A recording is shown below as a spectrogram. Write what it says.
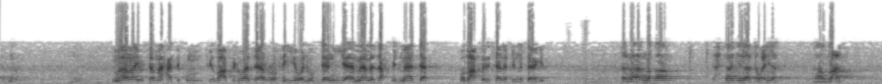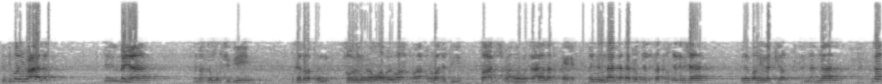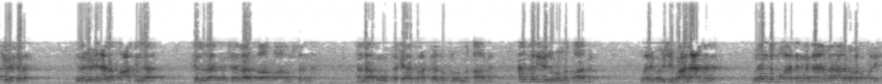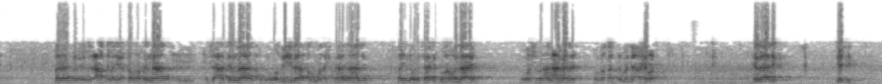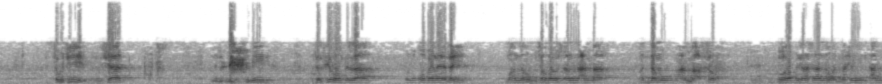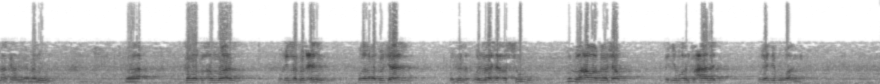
نعم. ما رأي سماحتكم في ضعف الوازع الروحي والوجداني أمام زحف المادة وضعف رسالة المساجد؟ هذا المقام يحتاج إلى توعية هذا الضعف يجب أن يعالج بالبيان كثرة المرشدين وكثرة من خوفهم من الله والرغبه في طاعته سبحانه وتعالى. فإن المادة قد تلقي الإنسان فينبغي يذكر أن المال لا قيمة له إن لم يعن على طاعة الله. كلا ان الانسان لا يطغى راه استغنى. ألهاكم التكاثر حتى زرتم المقابر. عن قريب يزور المقابر. ويشرف على عمله. ويندم غايه الندامة على ما فرط فيه. فلا ينبغي للعاقل أن يغتر بالمال وسعة المال أو بالوظيفه أو ما أشبه ذلك. فإنه تاركها ولاهب ومسؤول عن عمله وما قدم لآخرته. كذلك يجب التوجيه والإرشاد للمسلمين وتذكيرهم بالله والوقوف بين يديه وأنهم سوف يسألون عما قدموا وعما اخروا وربك لسالناهم أجمعين عما كانوا يعملون. فكثرة الأموال وقلة العلم وغلبة الجهل وجلساء السوء كلها عوامل شر. يجب أن تعالج ويجب أن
